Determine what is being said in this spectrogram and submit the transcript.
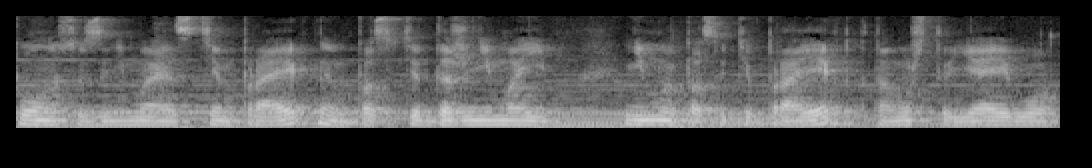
полностью занимаются тем проектом, по сути, это даже не, мои, не мой, по сути, проект, потому что я его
